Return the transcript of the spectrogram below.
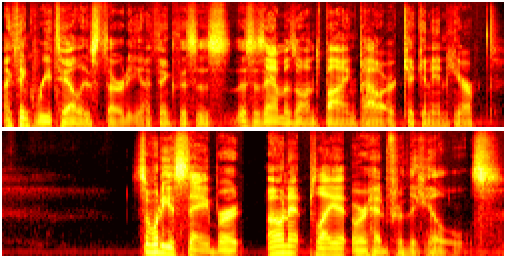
I think retail is thirty. I think this is this is Amazon's buying power kicking in here. So what do you say, Bert? Own it, play it, or head for the hills?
